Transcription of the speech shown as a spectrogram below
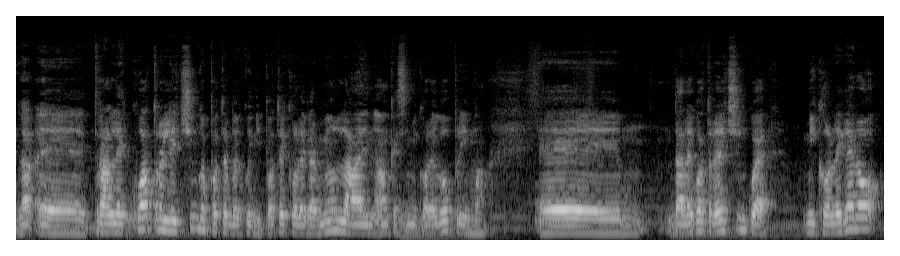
La, eh, tra le 4 e le 5 potrebbe, quindi potrei collegarmi online, anche se mi collego prima. Eh, dalle 4 alle 5 mi collegherò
